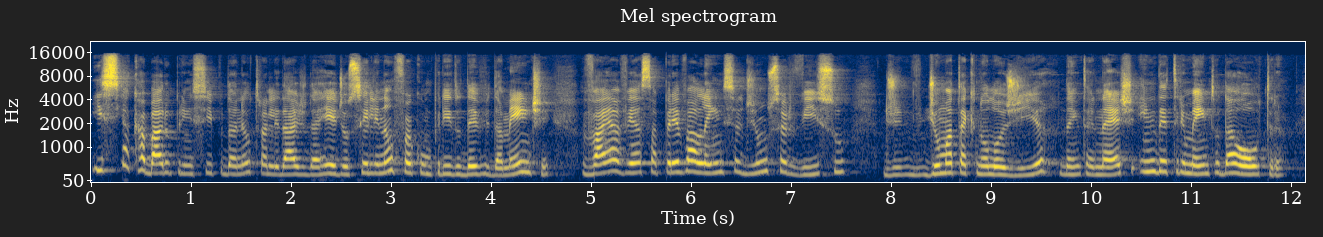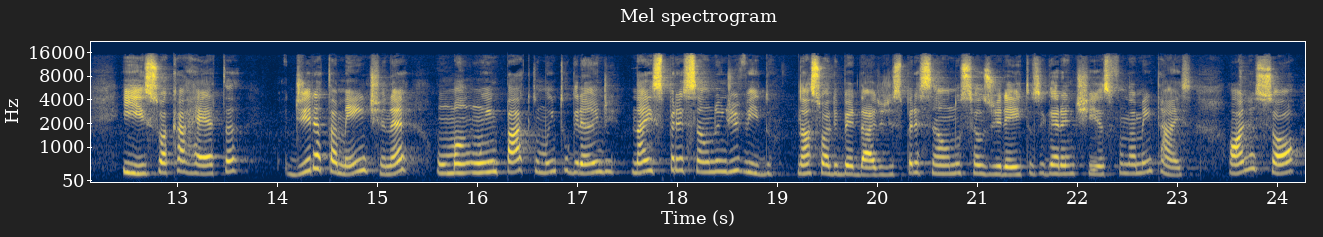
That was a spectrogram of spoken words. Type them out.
E se acabar o princípio da neutralidade da rede, ou se ele não for cumprido devidamente, vai haver essa prevalência de um serviço, de, de uma tecnologia da internet, em detrimento da outra. E isso acarreta diretamente né, uma, um impacto muito grande na expressão do indivíduo, na sua liberdade de expressão, nos seus direitos e garantias fundamentais. Olha só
